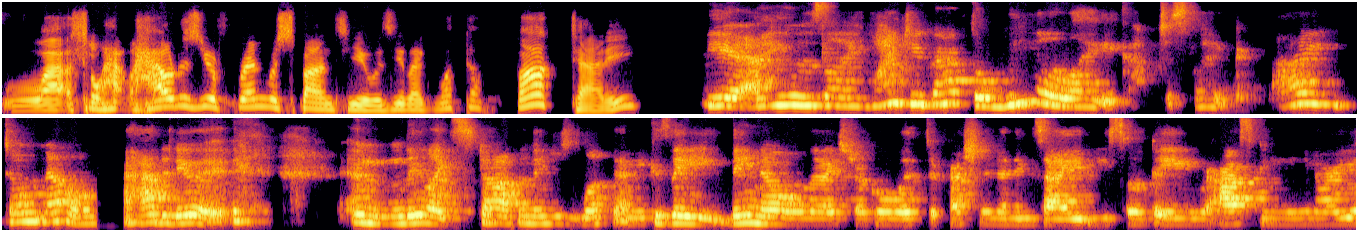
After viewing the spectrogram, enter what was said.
Wow. So, how, how does your friend respond to you? Is he like, what the fuck, Tati? Yeah, he was like, why'd you grab the wheel? Like, I'm just like, I don't know. I had to do it. and they like stop and they just looked at me because they they know that I struggle with depression and anxiety. So they were asking me, you know, are you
